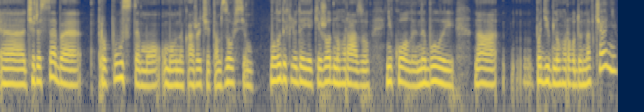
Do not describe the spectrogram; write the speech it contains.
е, через себе пропустимо, умовно кажучи, там зовсім. Молодих людей, які жодного разу ніколи не були на подібного роду навчанні,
